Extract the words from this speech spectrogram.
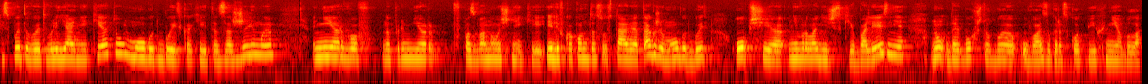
испытывает влияние кету, могут быть какие-то зажимы, нервов, например, в позвоночнике или в каком-то суставе, а также могут быть общие неврологические болезни. Ну, дай бог, чтобы у вас в гороскопе их не было.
